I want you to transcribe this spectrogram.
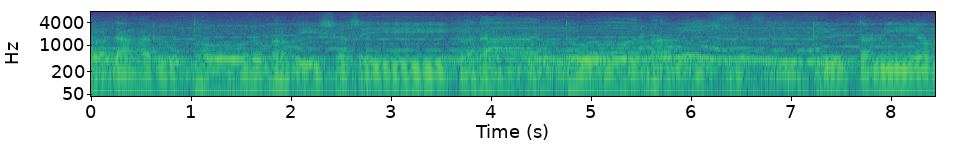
कदा रुद्धोर्भविष्यसि कदा रुद्धोर्भविष्यसि कीर्तनीयं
